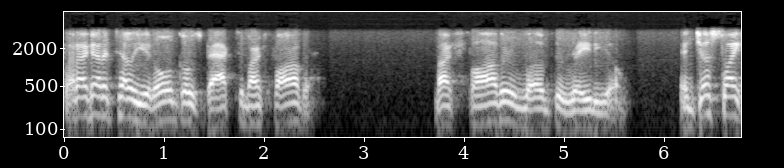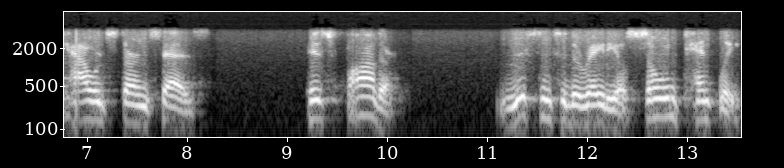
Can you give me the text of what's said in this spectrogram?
But I got to tell you, it all goes back to my father. My father loved the radio. And just like Howard Stern says, his father listened to the radio so intently,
